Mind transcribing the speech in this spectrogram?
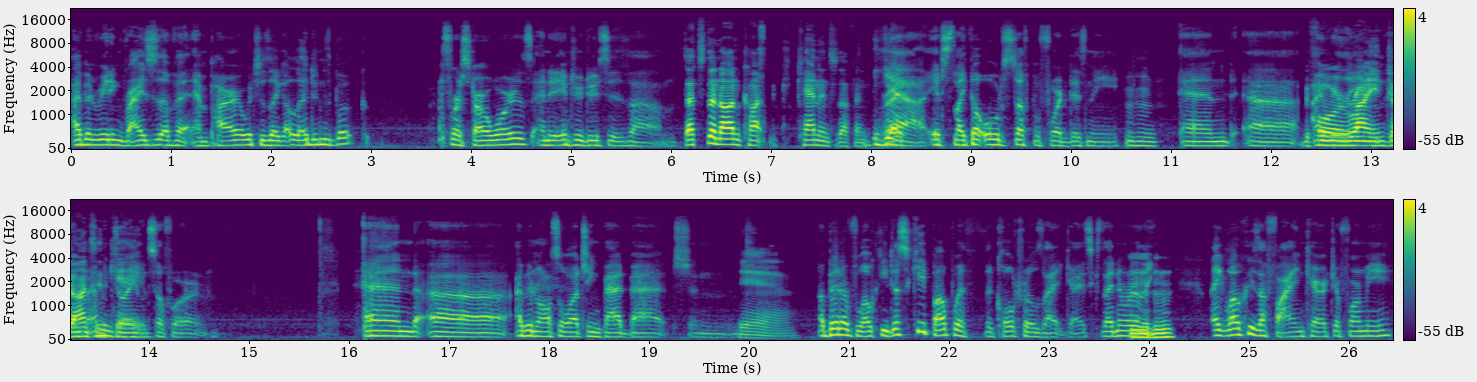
I've been reading Rise of an Empire, which is like a Legends book for Star Wars, and it introduces um, That's the non canon stuff and right? yeah, it's like the old stuff before Disney, hmm and uh, Before really- Rian I'm- Johnson I'm, came. it so far. And uh, I've been also watching Bad Batch and Yeah. a bit of Loki just to keep up with the cultural zeitgeist because I never really Mhm. like Loki's a fine character for me.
